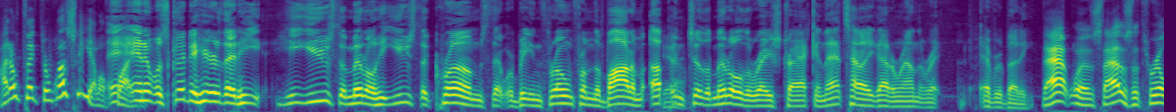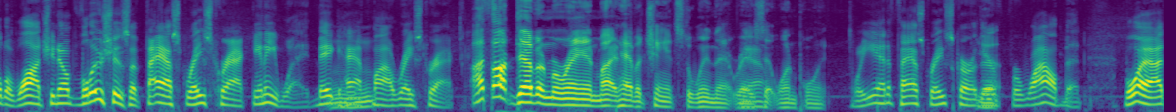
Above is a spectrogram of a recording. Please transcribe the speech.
I don't think there was a yellow flag. and it was good to hear that he he used the middle. He used the crumbs that were being thrown from the bottom up Yeah. into the middle of the racetrack, and that's how he got around the ra- everybody. That was that was a thrill to watch. You know, Volusia's a fast racetrack anyway, big half Mm-hmm. mile racetrack. I thought Devin Moran might have a chance to win that race Yeah. at one point. Well, he had a fast race car there Yeah. for a while, but boy, I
